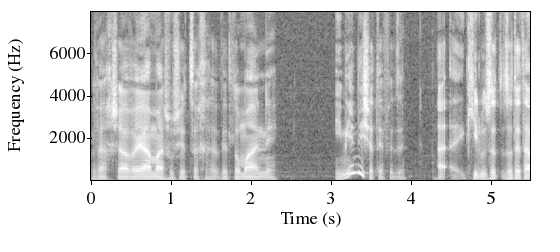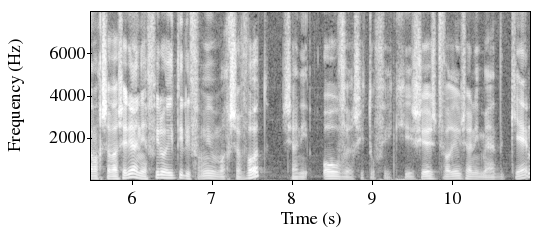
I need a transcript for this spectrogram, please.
ועכשיו היה משהו שצריך לתת לו מענה, עם מי אני אשתף את זה? אה, כאילו, זאת, זאת הייתה המחשבה שלי, אני אפילו הייתי לפעמים במחשבות שאני אובר שיתופי, כי שיש דברים שאני מעדכן,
